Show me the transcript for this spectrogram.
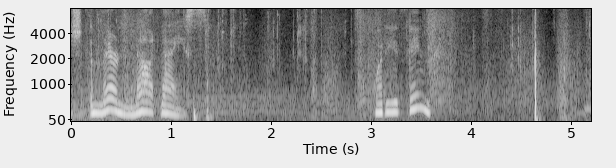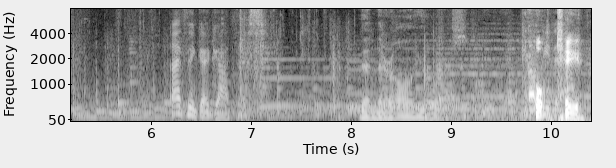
Village, and they're not nice. What do you think? I think I got this. Then they're all yours. Okay.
